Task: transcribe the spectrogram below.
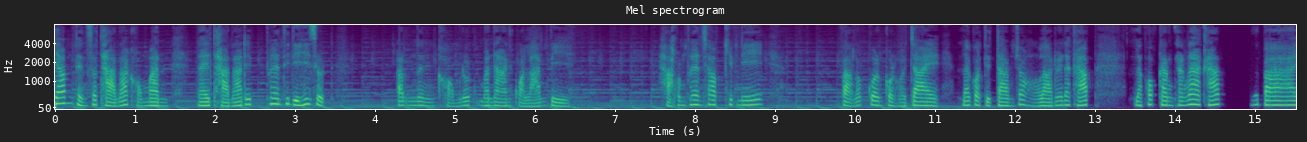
ย้ำถึงสถานะของมัน ในฐานะที่เพื่อนที่ดีที่สุด อันหนึ่งของมนุษย์มานานกว่าล้านปี หากเพื่อนๆชอบคลิปนี้ ฝากรบกวนกดหัวใจ และกดติดตามช่องของเราด้วยนะครับ แล้วพบกันครั้งหน้าครับบ๊ายบาย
